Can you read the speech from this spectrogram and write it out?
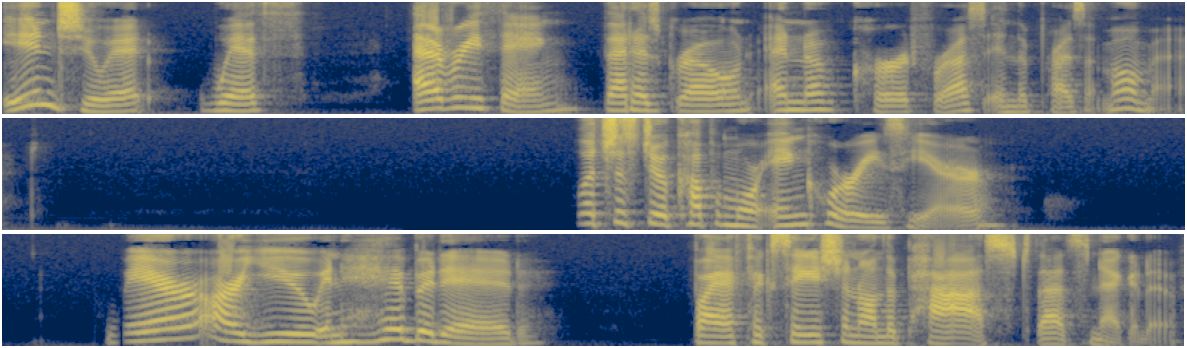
into it with everything that has grown and occurred for us in the present moment. Let's just do a couple more inquiries here. Where are you inhibited by a fixation on the past that's negative?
